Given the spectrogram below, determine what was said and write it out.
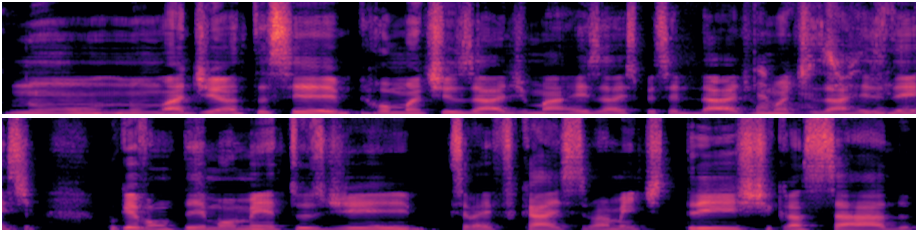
Não, não adianta você romantizar demais a especialidade, Também romantizar a residência, porque vão ter momentos de que você vai ficar extremamente triste, cansado,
